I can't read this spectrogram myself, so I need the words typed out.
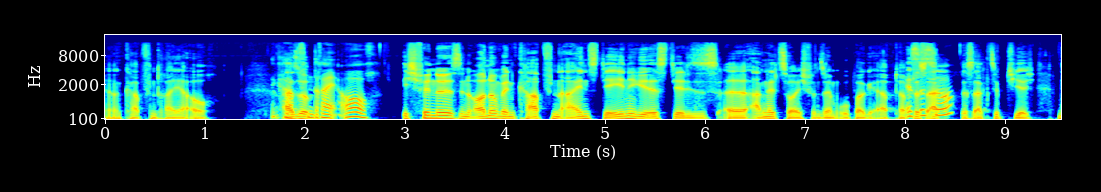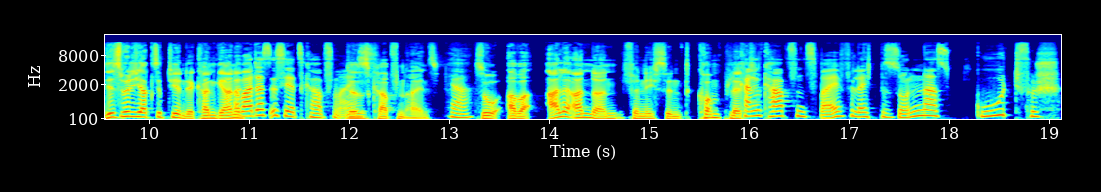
Ja, Karpfen 3 ja auch. Karpfen Also- 3 auch. Ich finde es in Ordnung, wenn Karpfen 1 derjenige ist, der dieses äh, Angelzeug von seinem Opa geerbt hat. Ist das, es so? das akzeptiere ich. Das würde ich akzeptieren. Der kann gerne. Aber das ist jetzt Karpfen 1. das ist Karpfen 1. ja. So, aber alle anderen, finde ich, sind komplett. Kann Karpfen 2 vielleicht besonders gut Fisch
